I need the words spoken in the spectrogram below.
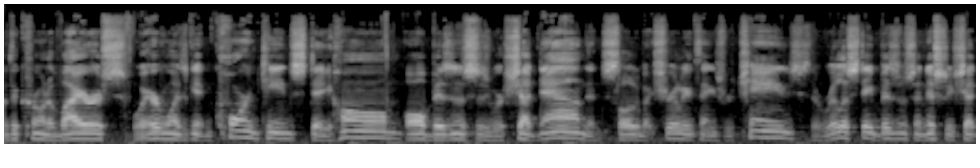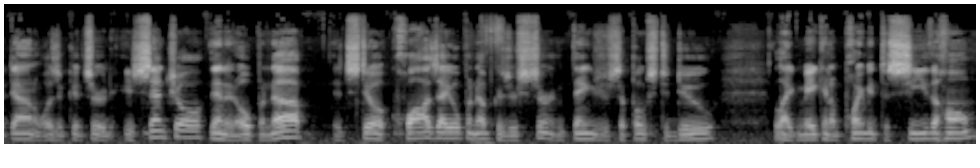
of the coronavirus, where everyone's getting quarantined, stay home, all businesses were shut down, then slowly but surely things were changed. The real estate business initially shut down, it wasn't considered essential, then it opened up. It's still quasi opened up because there's certain things you're supposed to do, like make an appointment to see the home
